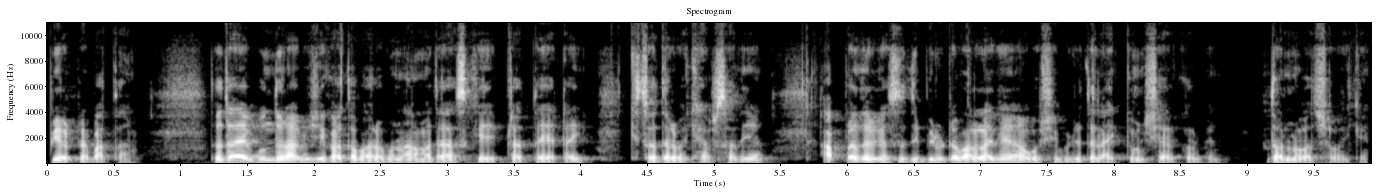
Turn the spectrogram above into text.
প্রিয় একটা পাতা। তো যাই হোক বন্ধুরা বেশি কথা পারব না, আমাদের আজকে ইফতারতে এটাই। সৌদি আরবে খ্যাপসা দিয়ে। আপনাদের কাছে যদি ভিডিওটা ভালো লাগে, অবশ্যই ভিডিওতে লাইক কমেন্ট শেয়ার করবেন। ধন্যবাদ সবাইকে।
